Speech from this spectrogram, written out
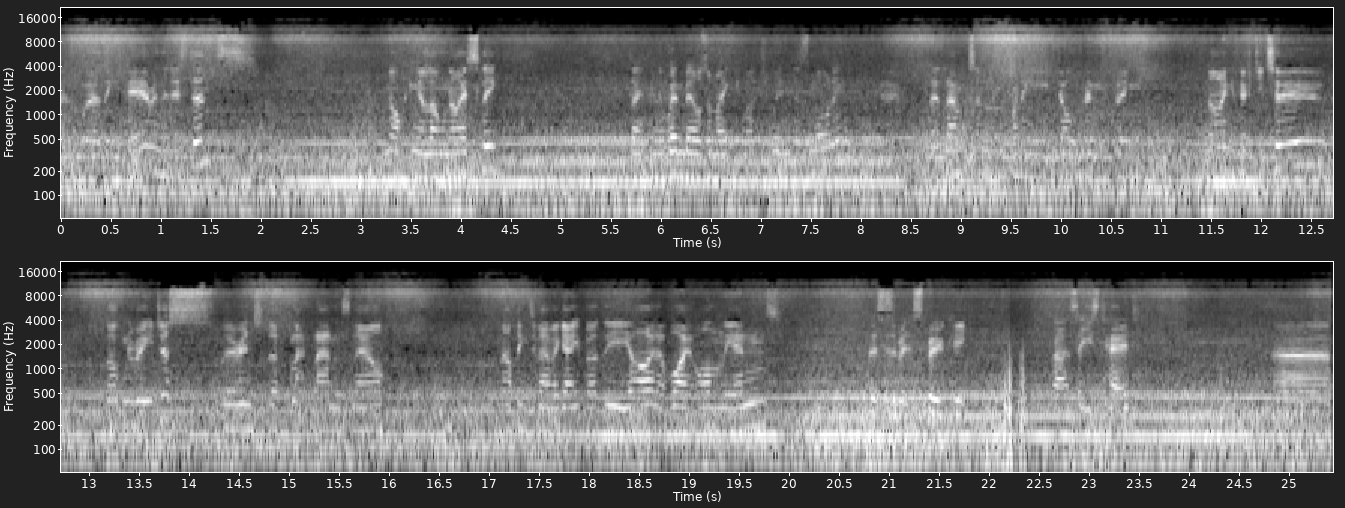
and Worthing Pier in the distance. Knocking along nicely. Don't think the windmills are making much wind this morning. Lambton, funny dolphin thing. 9.52, Bognor Regis. We're into the flatlands now. Nothing to navigate but the Isle of Wight on the end. This is a bit spooky. That's East Head. Uh,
